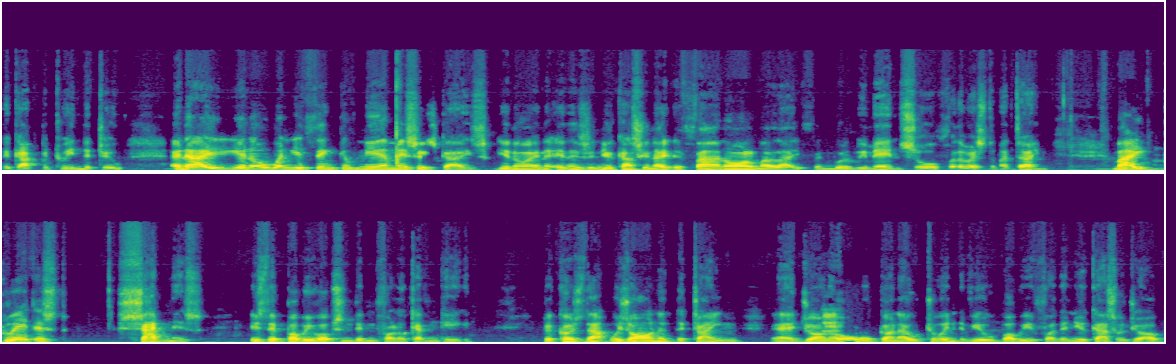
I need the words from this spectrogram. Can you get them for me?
the gap between the two. And I, you know, when you think of near misses, guys, you know, and, and as a Newcastle United fan all my life and will remain so for the rest of my time, my greatest sadness is that Bobby Robson didn't follow Kevin Keegan because that was on at the time uh, John yeah. Hall had gone out to interview Bobby for the Newcastle job.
